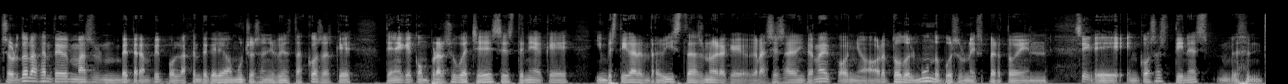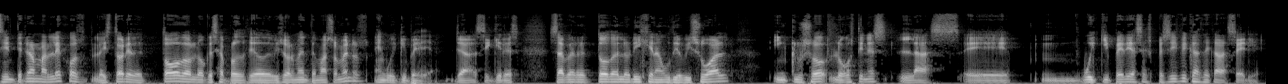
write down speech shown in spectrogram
sobre todo la gente más veteran people, la gente que lleva muchos años viendo estas cosas, que tenía que comprar su VHS, tenía que investigar en revistas, no era que gracias a internet, coño, ahora todo el mundo puede ser un experto en, Sí. eh, en cosas, tienes, sin tirar más lejos, la historia de todo lo que se ha producido visualmente más o menos en Wikipedia. Ya si quieres saber todo el origen audiovisual, incluso luego tienes las eh, mm, Wikipedias específicas de cada serie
